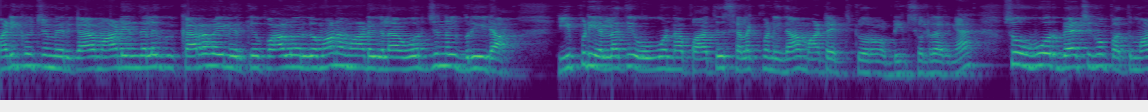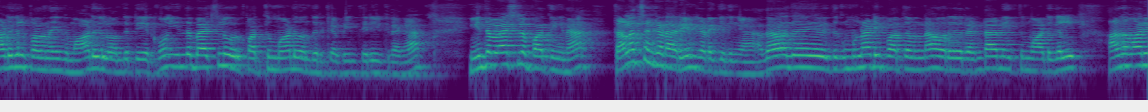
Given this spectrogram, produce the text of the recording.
மடிக்கூச்சம் இருக்கா? மாடு எந்த அளவுக்கு கறவையில் இருக்குது பால் வர்க்கமான மாடுகளா ஒரிஜினல் ப்ரீடா இப்படி எல்லாத்தையும் ஒவ்வொன்றா பார்த்து செலக்ட் பண்ணி தான் மாட்டை எடுத்துகிட்டு வரோம் அப்படின்னு சொல்கிறாருங்க ஸோ ஒவ்வொரு பேட்சுக்கும் பத்து மாடுகள் பதினைந்து மாடுகள் வந்துகிட்டே இருக்கும். இந்த பேட்சில் ஒரு பத்து மாடு வந்திருக்கு அப்படின்னு தெரிவிக்கிறாங்க. இந்த பேட்சில் பார்த்தீங்கன்னா தலைச்சங்கடாரியும் கிடைக்குதுங்க. அதாவது இதுக்கு முன்னாடி பார்த்தோம்னா ஒரு ரெண்டாம் நீத்து மாடுகள் அந்த மாதிரி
